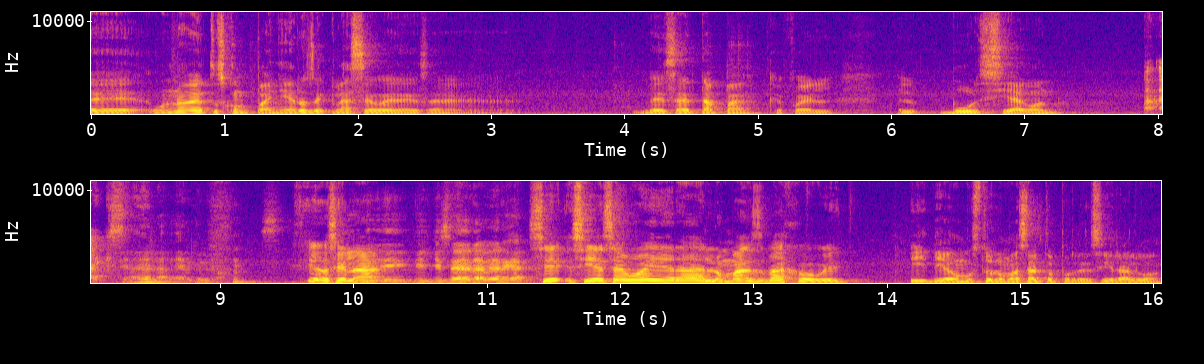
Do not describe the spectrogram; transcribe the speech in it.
de- uno de tus compañeros de clase, güey, de esa, de esa etapa que fue el, el burciagón. Ay, que se va de la verga, güey. Sí, o sea, la, Que, que- que se va de la verga. si, si ese güey era lo más bajo, güey, y digamos tú lo más alto por decir algo,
